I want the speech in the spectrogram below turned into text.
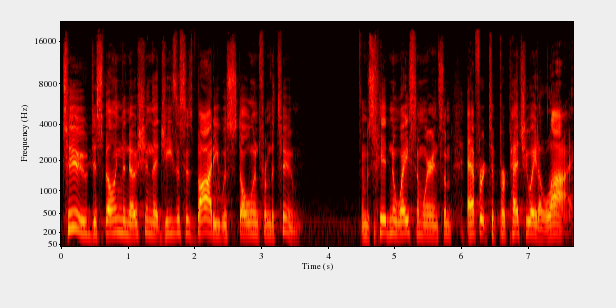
two, dispelling the notion that Jesus' body was stolen from the tomb and was hidden away somewhere in some effort to perpetuate a lie.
